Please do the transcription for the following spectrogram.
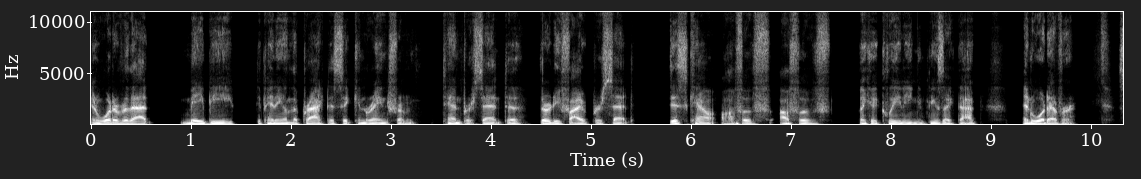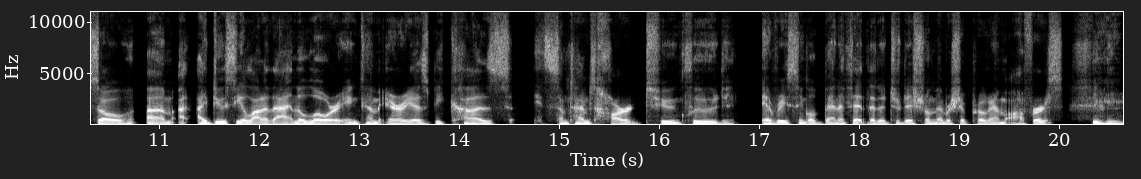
and whatever that may be, depending on the practice, it can range from 10% to 35% discount off of, off of like a cleaning and things like that and whatever. So um, I, I, do see a lot of that in the lower income areas because it's sometimes hard to include every single benefit that a traditional membership program offers mm-hmm.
